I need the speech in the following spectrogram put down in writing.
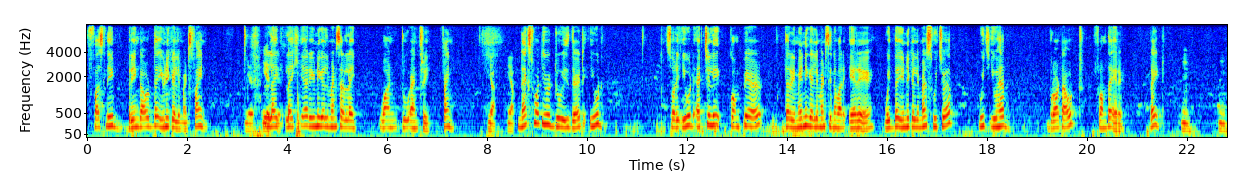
firstly bring out the unique elements. Fine. Yes. like like here unique elements are like one two and three fine yeah, yeah. next what you would do is that you would sorry you would actually compare the remaining elements in our array with the unique elements which you have which you have brought out from the array right Mm. Mm.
